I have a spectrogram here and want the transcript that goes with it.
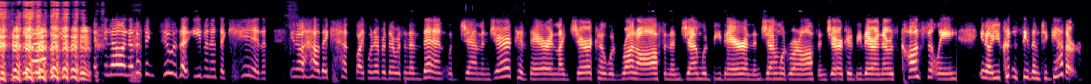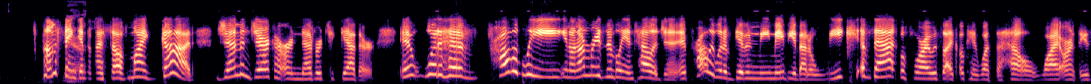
And you know, another thing too is that even as a kid, you know how they kept like whenever there was an event with Jem and Jerrica there, and like Jerrica would run off, and then Jem would be there, and then Jem would run off, and Jerrica would be there, and there was constantly, you know, you couldn't see them together. I'm thinking to myself, my God, Jem and Jerrica are never together. It would have probably, you know, and I'm reasonably intelligent. It probably would have given me maybe about a week of that before I was like, okay, what the hell? Why aren't these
